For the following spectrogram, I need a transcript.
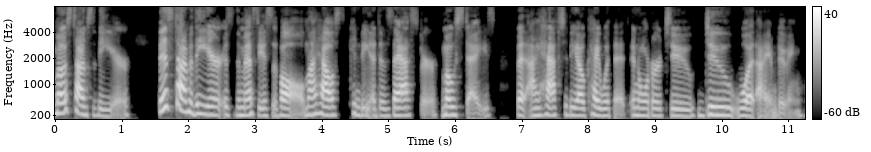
most times of the year. This time of the year is the messiest of all. My house can be a disaster most days, but I have to be okay with it in order to do what I am doing.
